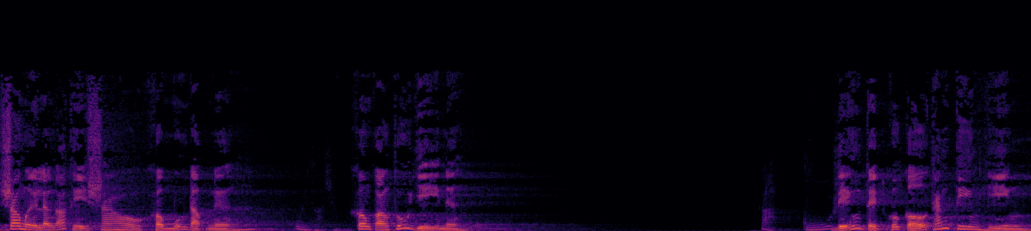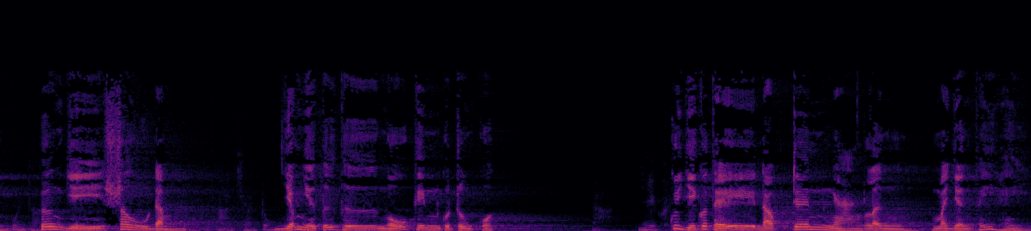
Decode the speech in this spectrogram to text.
Sau 10 lần đó thì sao? Không muốn đọc nữa. Không còn thú vị nữa. Điển tịch của cổ Thánh Tiên Hiền, Hương vị sâu đậm, Giống như tứ thư ngũ kinh của Trung Quốc. Quý vị có thể đọc trên ngàn lần Mà vẫn thấy hay.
